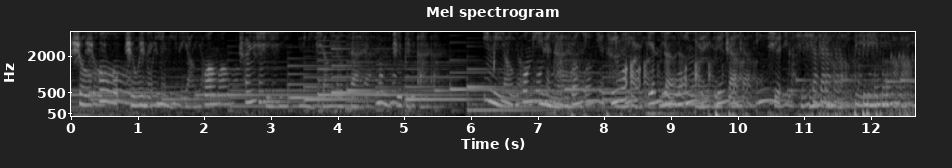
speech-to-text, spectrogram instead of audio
守候只为那一米的阳光，穿行与你相约在梦之彼岸。一米阳光音乐台，你我耳边的音乐驿站，情感的避风港。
